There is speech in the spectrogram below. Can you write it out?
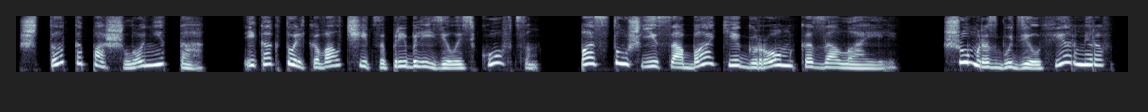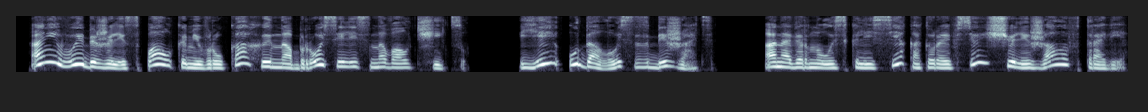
Что-то пошло не так, и как только волчица приблизилась к овцам, пастушьи собаки громко залаяли. Шум разбудил фермеров, они выбежали с палками в руках и набросились на волчицу. Ей удалось сбежать. Она вернулась к лисе, которая все еще лежала в траве,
